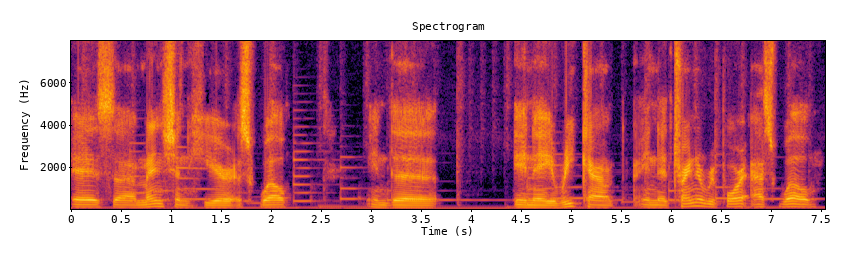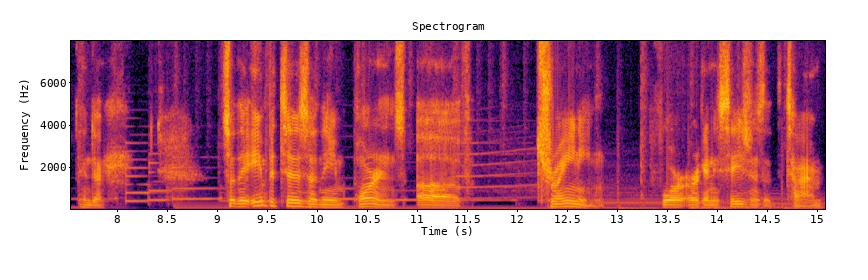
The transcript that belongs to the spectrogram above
is uh, mentioned here as well in the in a recount in the training report as well in the so the impetus and the importance of training for organizations at the time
